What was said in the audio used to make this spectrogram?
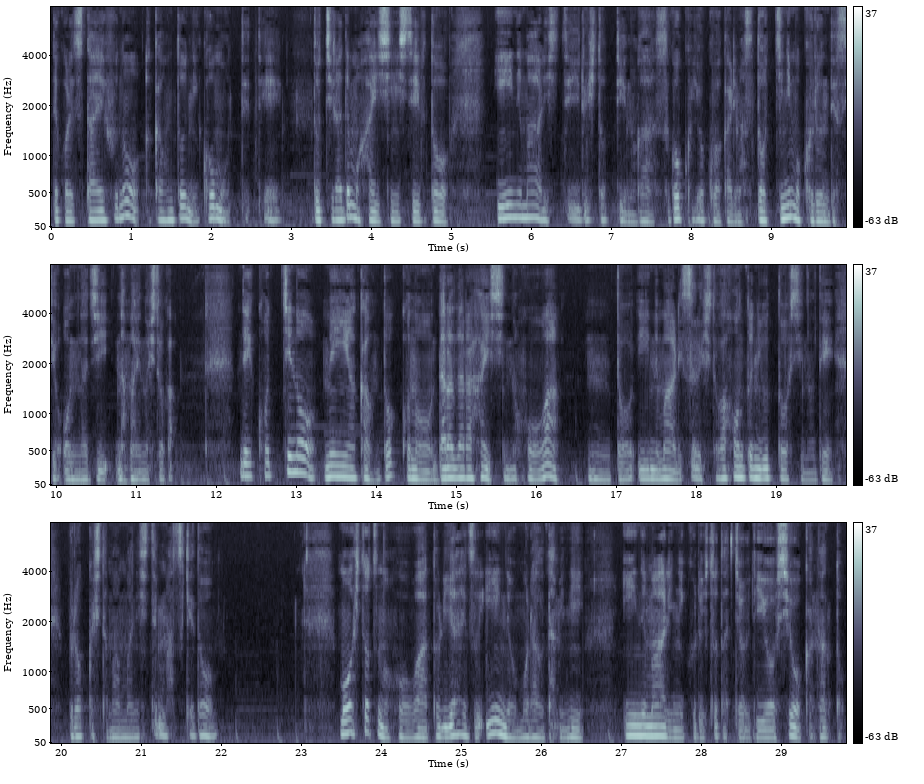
で、これスタイフのアカウント2個持ってて、どちらでも配信していると、いいね回りしている人っていうのがすごくよくわかります。どっちにも来るんですよ。同じ名前の人が。で、こっちのメインアカウント、このダラダラ配信の方は、うんと、いいね回りする人は本当に鬱陶しいので、ブロックしたまんまにしてますけど、もう一つの方は、とりあえずいいねをもらうために、いいね回りに来る人たちを利用しようかなと、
